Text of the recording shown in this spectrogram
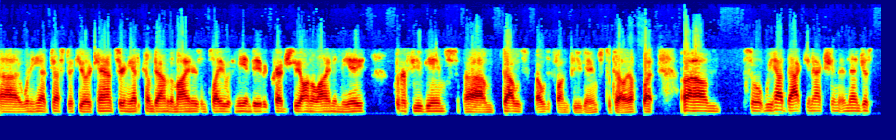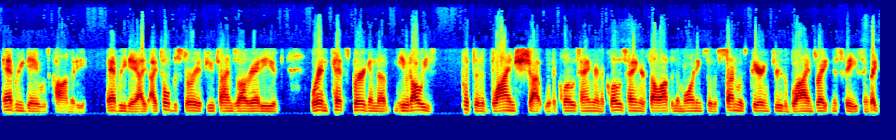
uh, when he had testicular cancer and he had to come down to the minors and play with me and David Krejci on the line in the A for a few games. Um, that was that was a fun few games to tell you. But um, so we had that connection, and then just every day was comedy. Every day, I, I told the story a few times already. We're in Pittsburgh, and the he would always put the blinds shut with a clothes hanger, and the clothes hanger fell off in the morning, so the sun was peering through the blinds right in his face. And he's like,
